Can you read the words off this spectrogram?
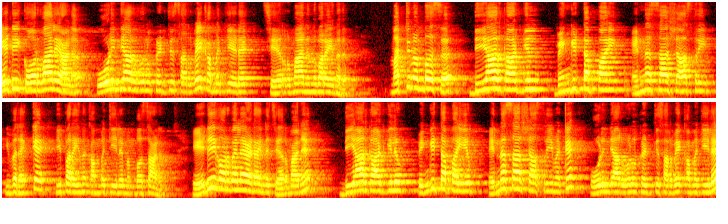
എ ഡി ഗോർവാലയാണ് all India rural credit survey കമ്മിറ്റിയുടെ ചെയർമാൻ എന്ന് പറയുന്നത്. മറ്റു members D R Gadgil Venkatappiah N S R Sastry ഇവരൊക്കെ ഈ പറയുന്ന കമ്മിറ്റിയിലെ മെമ്പേഴ്സാണ് എ ഡി ഗോർവാലയാണ് അതിന്റെ ചെയർമാന് ഡി ആർ ഗാഡ്ഗിലും വെങ്കിട്ടപ്പയ്യും എൻ എസ് ആർ ശാസ്ത്രിയും ഒക്കെ all India rural credit survey കമ്മിറ്റിയിലെ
